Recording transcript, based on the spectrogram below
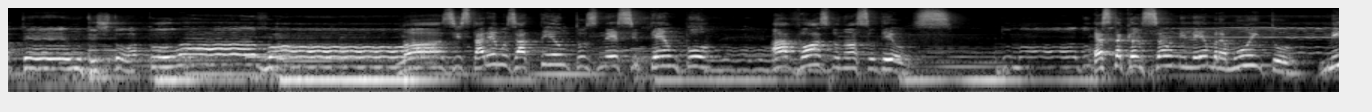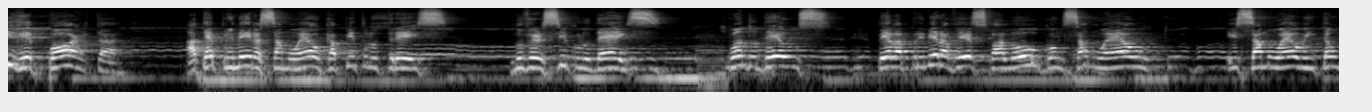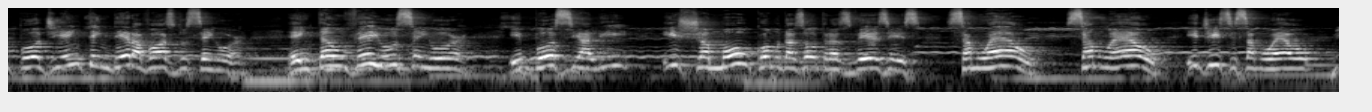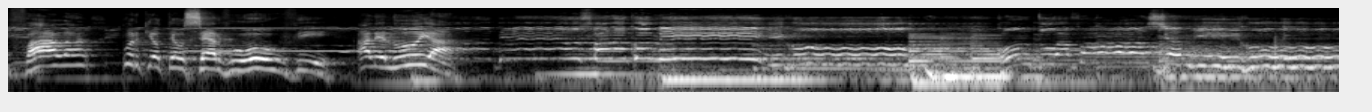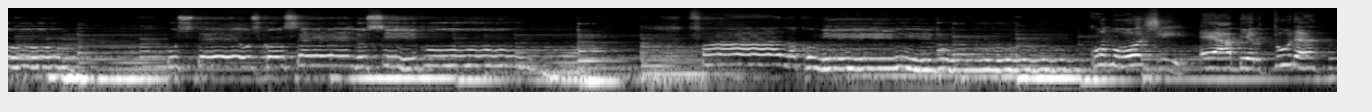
atento estou à tua voz. Nós estaremos atentos nesse tempo à voz do nosso Deus. Esta canção me lembra muito, me reporta até 1 Samuel capítulo 3, no versículo 10, quando Deus pela primeira vez falou com Samuel, e Samuel então pôde entender a voz do Senhor. Então veio o Senhor e pôs-se ali e chamou como das outras vezes: Samuel, Samuel, e disse Samuel: Fala, porque o teu servo ouve. Aleluia! Deus comigo. Como hoje é a abertura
